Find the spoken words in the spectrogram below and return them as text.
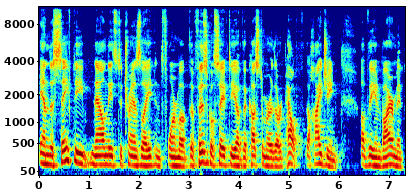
And the safety now needs to translate in form of the physical safety of the customer, their health, the hygiene of the environment.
